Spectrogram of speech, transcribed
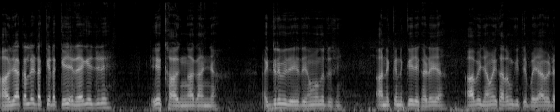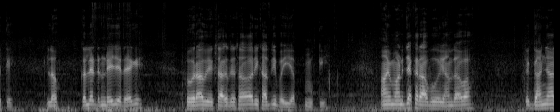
ਆ ਗਿਆ ਕੱਲੇ ਡੱਕੇ ਡੱਕੇ ਜਿਹੇ ਰਹਿ ਗਏ ਜਿਹੜੇ, ਇਹ ਖਾ ਗਈਆਂ। ਗਾਈਆਂ ਇੱਧਰ ਵੀ ਦੇਖਦੇ ਹੋਵੋਗੇ ਤੁਸੀਂ। ਆ ਨਿੱਕੇ ਨਿੱਕੇ ਜਿਹੇ ਖੜੇ ਆ। ਆ ਵੀ ਜਮਾਂ ਹੀ ਖਤਮ ਕੀਤੇ ਪਏ ਆਵੇ ਡੱਕੇ। ਲਓ। ਕੱਲੇ ਡੰਡੇ ਜੇ ਰਹਿ ਗਏ। ਹੋਰ ਆ ਵੇਖ ਸਕਦੇ ਸਾਰੀ ਖਾਧੀ ਪਈ ਆ ਮੱਕੀ। ਐਂ ਮਨ ਜਿਹਾ ਖਰਾਬ ਹੋ ਜਾਂਦਾ ਵਾ। ਤੇ ਗਾਈਆਂ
